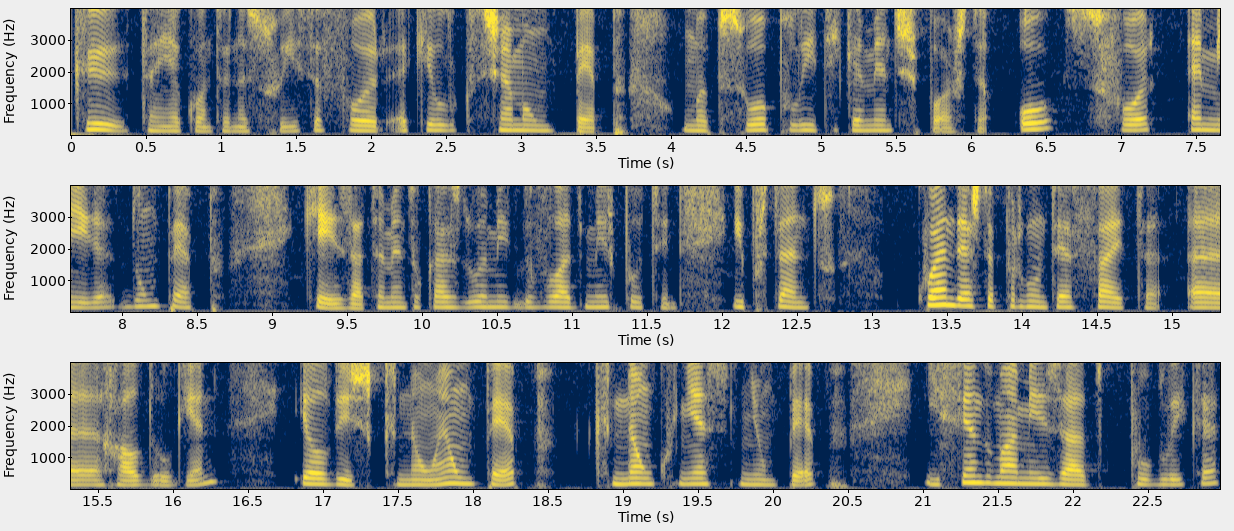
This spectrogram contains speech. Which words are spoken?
que tem a conta na Suíça for aquilo que se chama um PEP, uma pessoa politicamente exposta, ou se for amiga de um PEP, que é exatamente o caso do amigo de Vladimir Putin. E, portanto, quando esta pergunta é feita a Haldugian, ele diz que não é um PEP, que não conhece nenhum PEP, e sendo uma amizade pública,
